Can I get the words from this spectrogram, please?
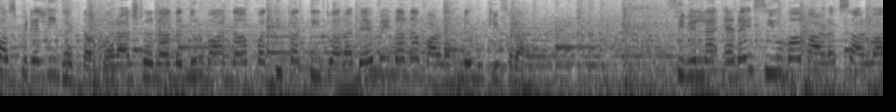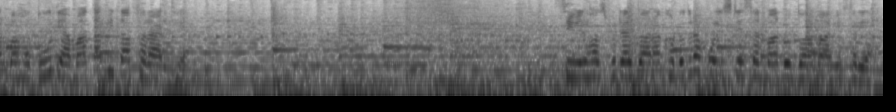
હોસ્પિટલની ઘટના. મહારાષ્ટ્રના નંદુરબારના પતિ પત્ની દ્વારા બે મહિનાના બાળકને મૂકી ફરાર. સિવિલના એનઆઈસીયુમાં બાળક સારવારમાં હતું, ત્યાં માતા પિતા ફરાર થયા. સિવિલ હોસ્પિટલ દ્વારા ખડોદરા પોલીસ સ્ટેશનમાં નોંધવામાં આવી ફરિયાદ.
